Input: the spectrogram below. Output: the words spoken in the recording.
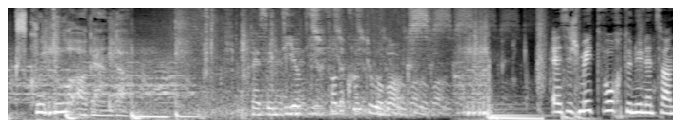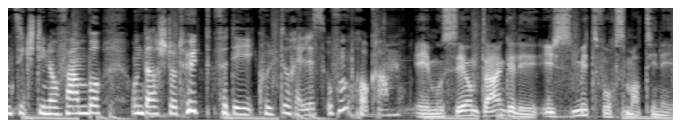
X Kulturagenda. Präsentiert von der Kulturbox. Es ist Mittwoch, der 29. November und da steht heute für dich Kulturelles auf dem Programm. Im Museum Tangeli ist es Mittwochsmatinee.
